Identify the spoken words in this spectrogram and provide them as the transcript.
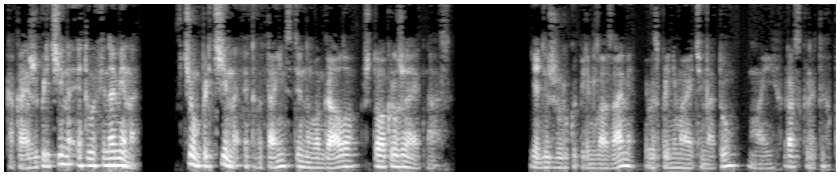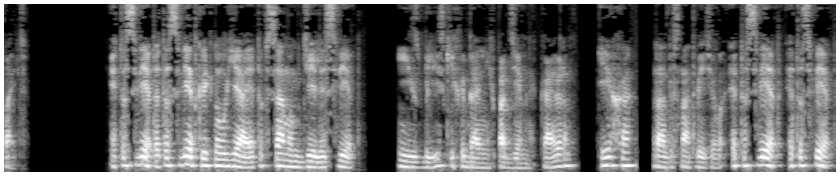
какая же причина этого феномена? В чем причина этого таинственного гало, что окружает нас? Я держу руку перед глазами и воспринимаю темноту моих раскрытых пальцев. «Это свет! Это свет!» — крикнул я. «Это в самом деле свет!» И из близких и дальних подземных каверн эхо радостно ответило. «Это свет! Это свет!»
